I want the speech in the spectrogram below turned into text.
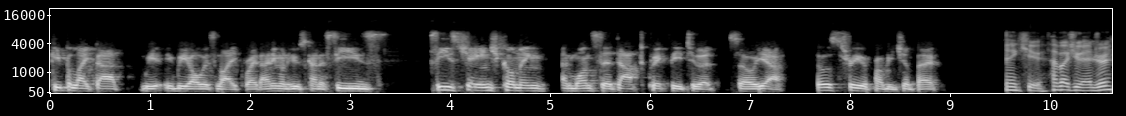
people like that we we always like, right? Anyone who's kind of sees sees change coming and wants to adapt quickly to it. So yeah, those three would probably jump out. Thank you how about you andrew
